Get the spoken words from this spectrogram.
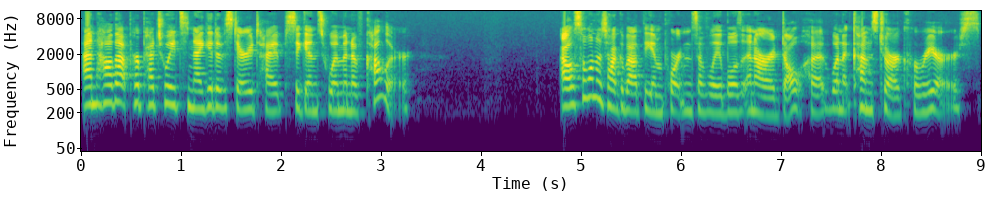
and how that perpetuates negative stereotypes against women of color. I also want to talk about the importance of labels in our adulthood when it comes to our careers.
